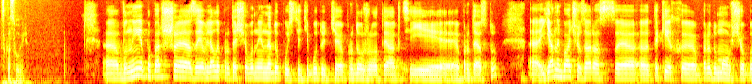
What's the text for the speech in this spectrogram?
скасують? Е, Вони, по-перше, заявляли про те, що вони не допустять і будуть е, продовжувати акції е, протесту. Е, Я не бачу зараз е, е, таких передумов, щоб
